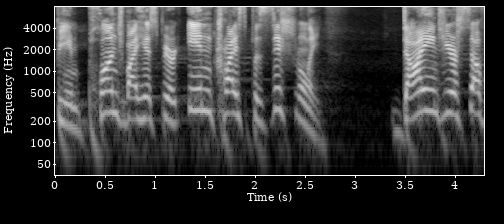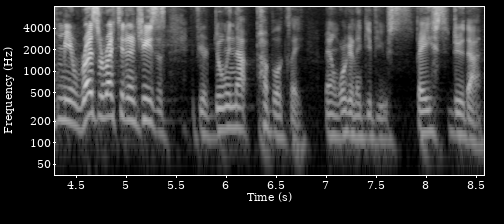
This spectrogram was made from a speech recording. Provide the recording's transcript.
being plunged by his spirit in Christ positionally, dying to yourself and being resurrected in Jesus. If you're doing that publicly, man, we're going to give you space to do that,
